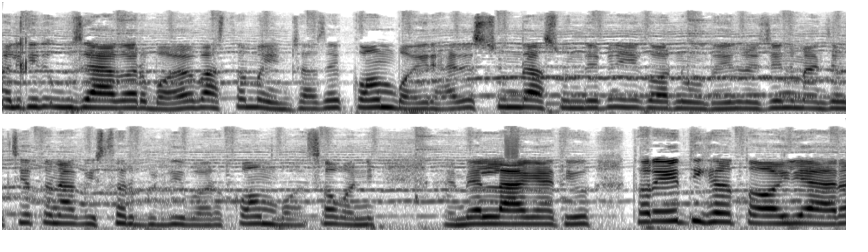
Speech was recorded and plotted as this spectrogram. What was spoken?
अलिकति उजागर भयो वास्तवमा हिंसा चाहिँ कम भइरहेको थियो। सुन्दा सुन्दै पनि गर्नु हुँदैन रहेछ नि मान्छेको। चेतनाको स्तर वृद्धि भएर कम भएछ भन्ने हामीलाई लागेको थियो। तर यतिखेर त अहिले आएर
